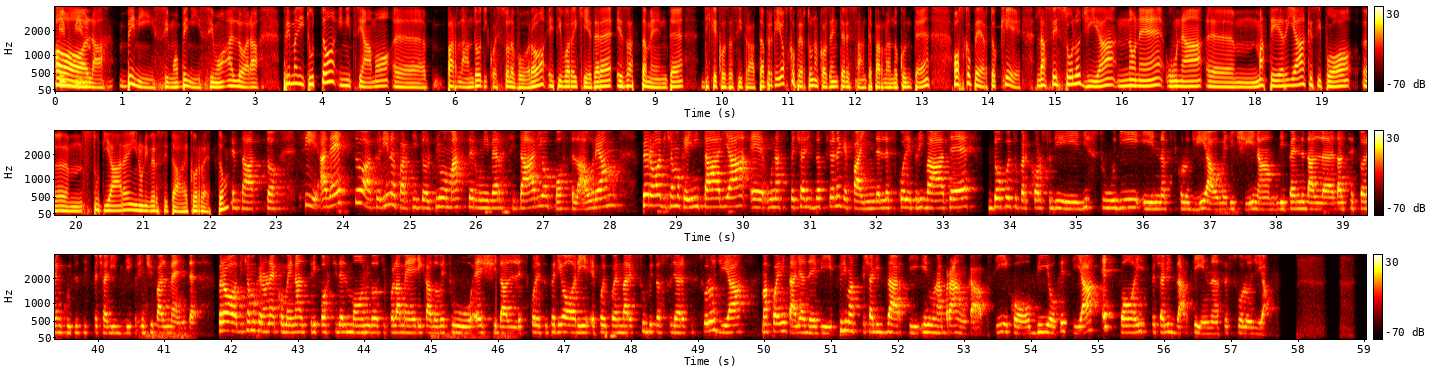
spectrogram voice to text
Là, benissimo, benissimo. Allora, prima di tutto iniziamo eh, parlando di questo lavoro e ti vorrei chiedere esattamente di che cosa si tratta, perché io ho scoperto una cosa interessante parlando con te. Ho scoperto che la sessuologia non è una ehm, materia che si può ehm, studiare in università, è corretto? Esatto. Sì, adesso a Torino è partito il primo master universitario post lauream, però diciamo che in Italia è una specializzazione che fai in delle scuole private dopo il tuo percorso di, di studi in psicologia o medicina, dipende dal, dal settore in cui tu ti specializzi principalmente. Però diciamo che non è come in altri posti del mondo, tipo l'America, dove tu esci dalle scuole superiori e poi puoi andare subito a studiare sessuologia, ma qua in Italia devi prima specializzarti in una branca psico o bio che sia e poi specializzarti in sessuologia.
